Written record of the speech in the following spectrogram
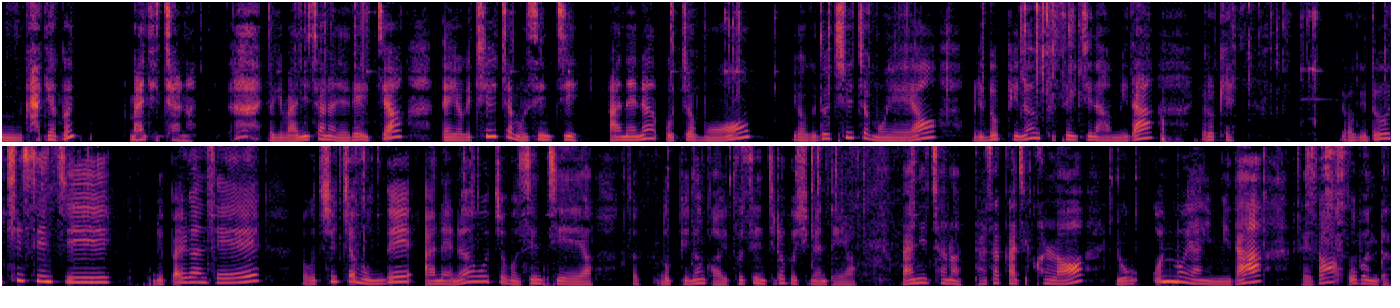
음, 가격은 12,000원. 여기 12,000원이 돼 있죠? 네, 여기 7.5cm, 안에는 5.5, 여기도 7.5예요. 우리 높이는 9cm 나옵니다. 이렇게 여기도 7cm, 우리 빨간색, 여기 7.5인데 안에는 5.5cm예요. 그래서 높이는 거의 9cm로 보시면 돼요. 12,000원, 다섯 가지 컬러, 요 꽃 모양입니다. 그래서 5번도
